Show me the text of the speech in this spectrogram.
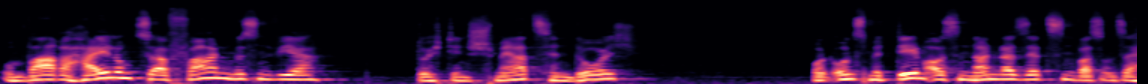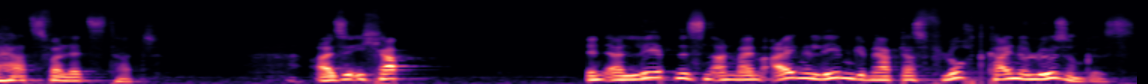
Um wahre Heilung zu erfahren, müssen wir durch den Schmerz hindurch und uns mit dem auseinandersetzen, was unser Herz verletzt hat. Also ich habe in Erlebnissen an meinem eigenen Leben gemerkt, dass Flucht keine Lösung ist.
